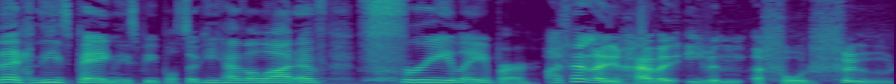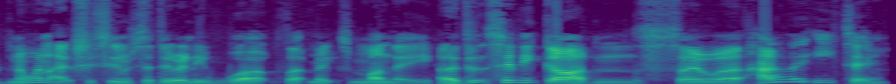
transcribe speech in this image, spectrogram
that he's paying these people. So he has a lot of free labor. I don't know how they even afford food. No one actually seems to do any work that makes money. And I didn't see any gardens, so uh, how are they eating?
